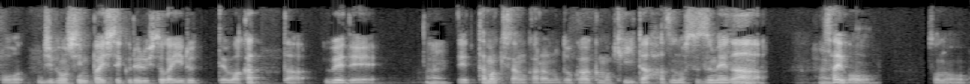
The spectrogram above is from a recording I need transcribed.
こう、自分を心配してくれる人がいるって分かった上で、はい。で、玉木さんからの独白も聞いたはずのスズメが、はい。最後、その、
